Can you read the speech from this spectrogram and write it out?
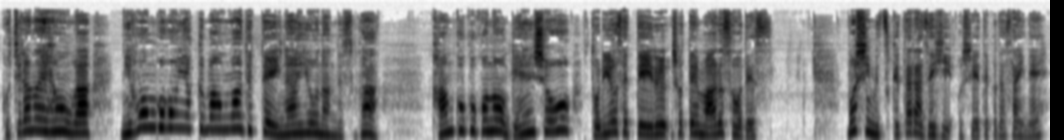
こちらの絵本は日本語翻訳版は出ていないようなんですが、韓国語の原書を取り寄せている書店もあるそうです。もし見つけたらぜひ教えてくださいね。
